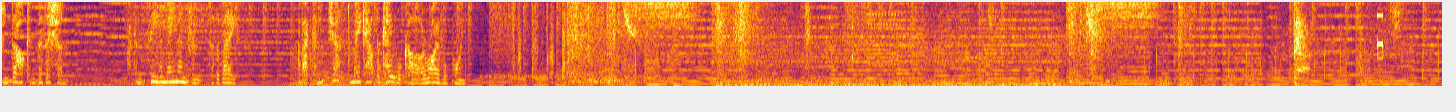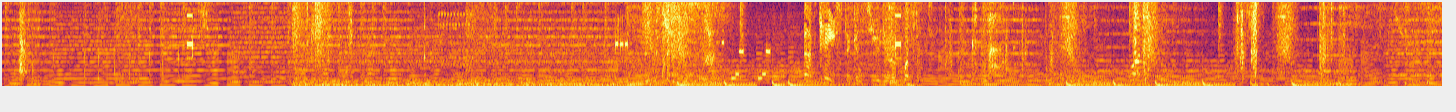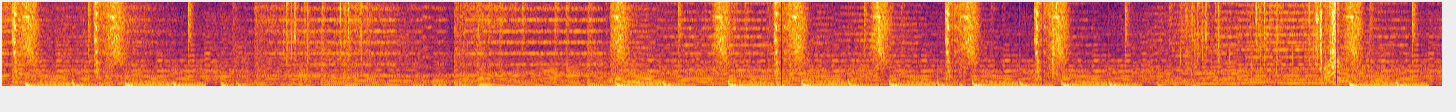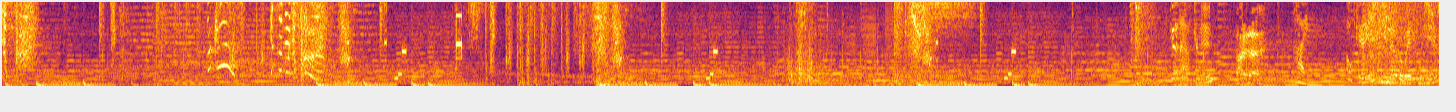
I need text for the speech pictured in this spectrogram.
crouched in darkened position. I can see the main entrance to the base, and I can just make out the cable car arrival point. To conceal your equipment. Confirmed. Hi there. Hi. Okay, you know the way from here.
